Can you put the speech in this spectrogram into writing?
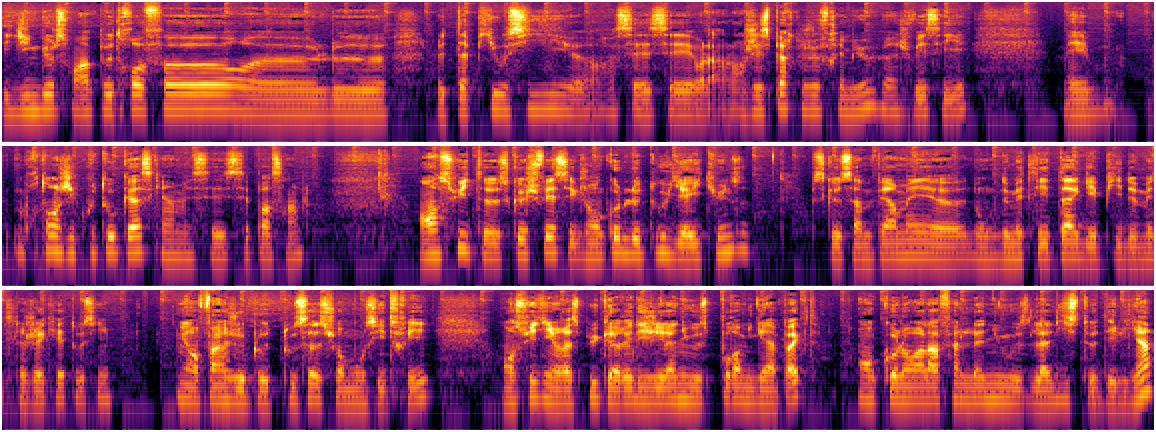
les jingles sont un peu trop forts, le, tapis aussi, c'est voilà. Alors j'espère que je ferai mieux, hein, je vais essayer, mais pourtant j'écoute au casque, hein, mais c'est pas simple. Ensuite, euh, ce que je fais, c'est que j'encode le tout via iTunes, parce que ça me permet euh, donc de mettre les tags et puis de mettre la jaquette aussi. Et enfin, je upload tout ça sur mon site free. Ensuite, il ne me reste plus qu'à rédiger la news pour Amiga Impact, en collant à la fin de la news la liste des liens,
